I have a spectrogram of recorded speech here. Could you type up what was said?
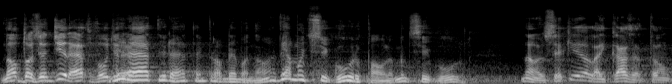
Não, estou dizendo direto, vou direto. Direto, direto, tem problema não. É muito seguro, Paulo, é muito seguro. Não, eu sei que lá em casa estão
